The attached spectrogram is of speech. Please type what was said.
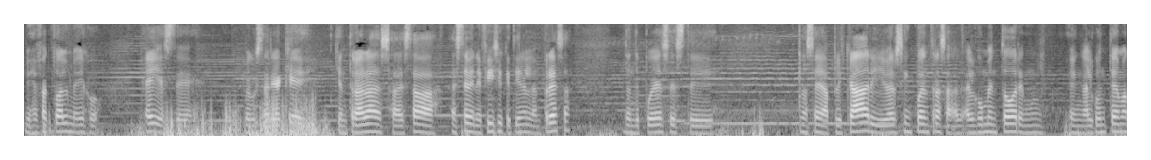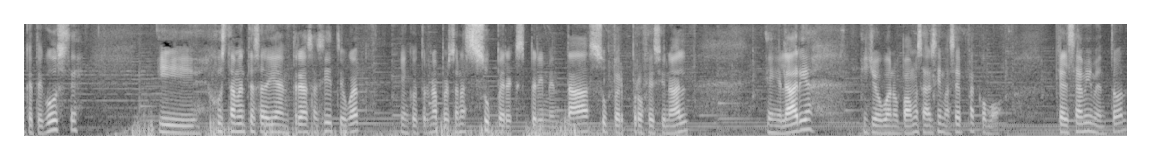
mi jefe actual me dijo, hey, este, me gustaría que, que entraras a, esta, a este beneficio que tiene la empresa, donde puedes, este, no sé, aplicar y ver si encuentras algún mentor en, en algún tema que te guste. Y justamente ese día entré a ese sitio web y encontré una persona súper experimentada, súper profesional, en el área y yo, bueno, vamos a ver si me acepta como que él sea mi mentor.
